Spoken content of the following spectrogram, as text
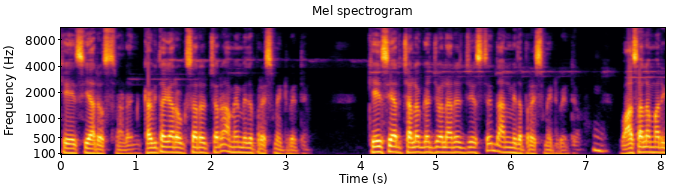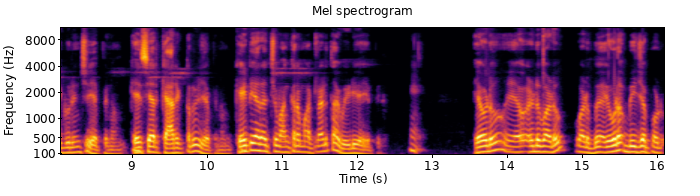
కేసీఆర్ వస్తున్నాడు. అని కవిత గారు ఒకసారి వచ్చారు ఆమె మీద ప్రెస్ మీట్ పెట్టాం. కేసీఆర్ చలో గజ్వాల్ అరెస్ట్ చేస్తే దాని మీద ప్రెస్ మీట్ పెట్టాం. వాసాల మరి గురించి చెప్పినాం. కేసీఆర్ క్యారెక్టర్ చెప్పినాం. కేటీఆర్ వచ్చి వంకర మాట్లాడితే ఆ వీడియో చెప్పినాం. ఎవడు? ఎవడు వాడు? వాడు ఎవడో బీజేపీడు.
